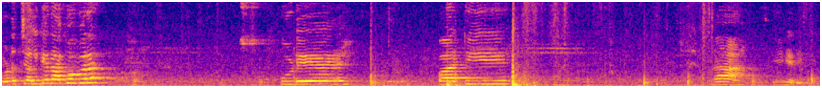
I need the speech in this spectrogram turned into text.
थोडं चल के दाखव बरं पुढे पाठी हा ठीक आहे ठीक आहे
